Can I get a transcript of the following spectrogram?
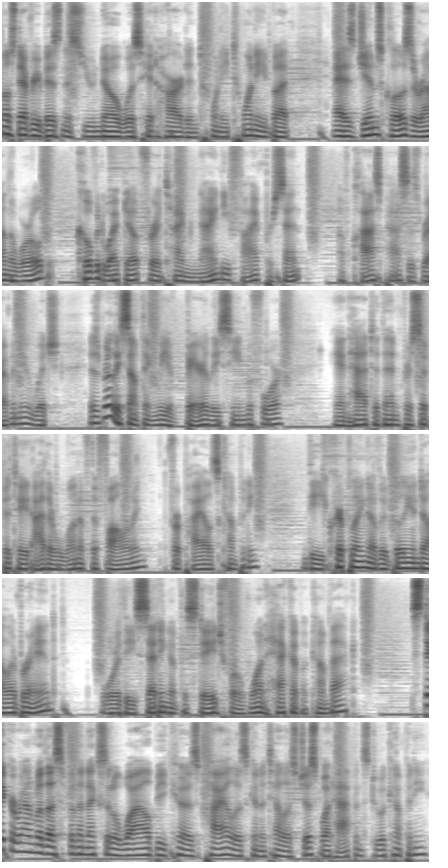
Most every business you know was hit hard in 2020, but as gyms closed around the world, COVID wiped out for a time 95% of ClassPass's revenue, which is really something we have barely seen before, and had to then precipitate either one of the following for Payal's company the crippling of a billion dollar brand, or the setting of the stage for one heck of a comeback. Stick around with us for the next little while because Payal is going to tell us just what happens to a company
